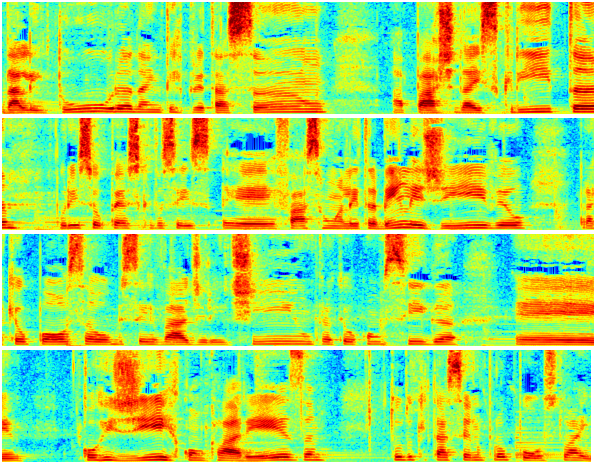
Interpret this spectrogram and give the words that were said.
da leitura, da interpretação, a parte da escrita. Por isso eu peço que vocês é, façam uma letra bem legível, para que eu possa observar direitinho, para que eu consiga é, corrigir com clareza tudo que está sendo proposto aí.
